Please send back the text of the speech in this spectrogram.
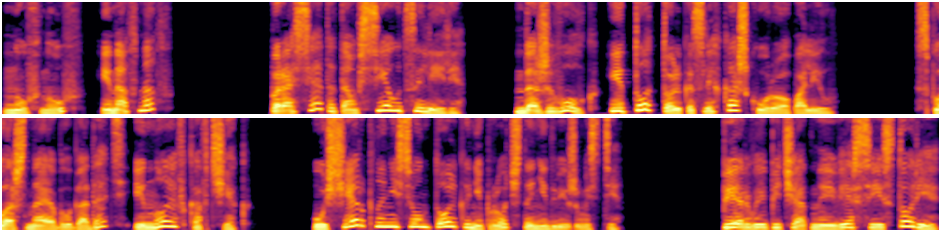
Нуф-Нуф и Наф-Наф. Поросята там все уцелели. Даже волк, и тот только слегка шкуру опалил. Сплошная благодать и Ноев ковчег. Ущерб нанесен только непрочной недвижимости. Первые печатные версии истории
